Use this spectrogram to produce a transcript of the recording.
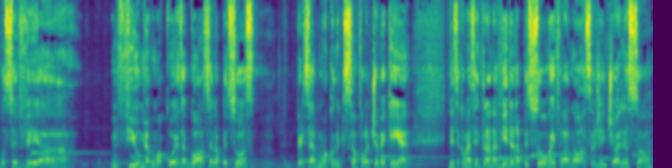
Você vê a, um filme, alguma coisa, gosta da pessoa, percebe uma conexão, fala, deixa eu ver quem é. Daí você começa a entrar na vida da pessoa e fala, nossa, gente, olha só.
